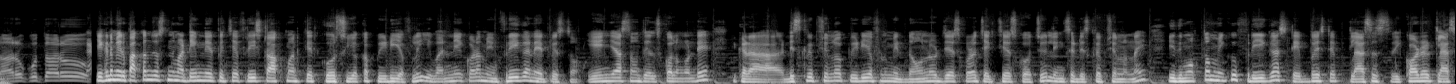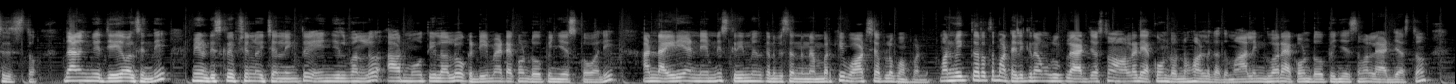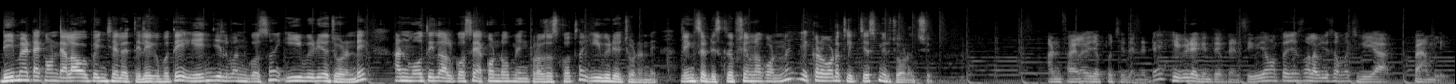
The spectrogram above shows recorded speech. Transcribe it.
నరుకుతారు. ఇక్కడ మీరు పక్కన చూస్తుంది మా టీం నేర్పించే ఫ్రీ స్టాక్ మార్కెట్ కోర్సు యొక్క పీడిఎఫ్లు. ఇవన్నీ కూడా మేము ఫ్రీగా నేర్పిస్తాం. ఏం చేస్తామో తెలుసుకోవాలనుకుంటే ఇక్కడ డిస్క్రిప్షన్లో పీడిఎఫ్ను మీరు డౌన్లోడ్ చేసి కూడా చెక్ చేసుకోవచ్చు. లింక్స్ డిస్క్రిప్షన్లో ఉన్నాయి. ఇది మొత్తం మీకు ఫ్రీగా step by step classes recorded classes ఇస్తాం. దానికి మీరు చేయవలసింది మేము డిస్క్రిప్షన్లో ఇచ్చిన లింక్తో ఏంజిల్ వన్లో ఆర్ మోతీలాలో ఒక డిమాట్ అకౌంట్ ఓపెన్ చేసుకోవాలి. అండ్ ఐడి అండ్ నేమ్ని స్క్రీన్ మీద కనిపిస్తున్న నెంబర్కి వాట్సాప్లో పంపండి. వన్ వీక్ తర్వాత మా టెలిగ్రామ్ గ్రూప్లో యాడ్ చేస్తాం. ఆల్రెడీ అకౌంట్ ఉన్న వాళ్ళు కాదు. మా లింక్ ద్వారా అకౌంట్ ఓపెన్ చేసిన వాళ్ళు యాడ్ చేస్తాం. డీమ్యాట్ అకౌంట్ ఎలా ఓపెన్ చేయాలో తెలియకపోతే ఏంజిల్ వన్ కోసం ఈ వీడియో చూడండి. అండ్ మోతీలాల్ కోసం అకౌంట్ ఓపెనింగ్ ప్రాసెస్ కోసం ఈ వీడియో చూడండి. లింక్స్ డిస్క్రిప్షన్లో కూడా ఉన్నాయి. ఇక్కడ కూడా క్లిక్ చేసి మీరు చూడొచ్చు. అండ్ ఫైనల్గా చెప్పొచ్చేది ఏంటంటే ఈ వీడియోకి ఇంతే ఫ్రెండ్స్ ఈ వీడియో మొత్తం చేసిన love you so much we are family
